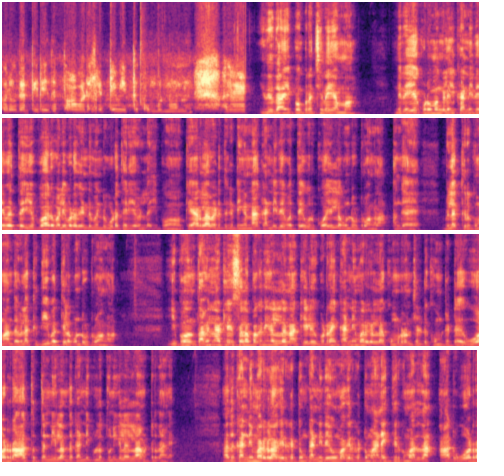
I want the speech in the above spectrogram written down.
பிறகு தான் தெரியுது. பாவாடை சட்டை வைத்து கும்பிடணும்னு. இதுதான் இப்போ பிரச்சனையே அம்மா. நிறைய குடும்பங்களில் கன்னி தெய்வத்தை எவ்வாறு வழிபட வேண்டும் என்று கூட தெரியவில்லை. இப்போ கேரளாவை எடுத்துக்கிட்டிங்கன்னா கன்னி தெய்வத்தை ஒரு கோயிலில் கொண்டு விட்ருவாங்களாம் அங்கே விளக்கு இருக்குமா? அந்த விளக்கு தீபத்தில் கொண்டு விட்ருவாங்களாம் இப்போ தமிழ்நாட்டிலே சில பகுதிகளில் நான் கேள்விப்படுறேன். கன்னிமர்களில் கும்பிட்றோன்னு சொல்லிட்டு கும்பிட்டுட்டு ஓடுற ஆற்று தண்ணியில் அந்த கன்னிக்குள்ளே துணிகளை எல்லாம் விட்டுருந்தாங்க. அது கன்னிமார்களாக இருக்கட்டும் கன்னி தெய்வமாக இருக்கட்டும் அனைத்திற்கும் அதுதான். ஆற்று ஓடுற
